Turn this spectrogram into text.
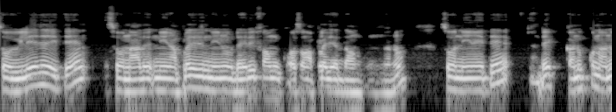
సో విలేజ్ అయితే సో నాది నేను అప్లై నేను డైరీ ఫామ్ కోసం అప్లై చేద్దాం అనుకుంటున్నాను. సో నేనైతే అంటే కనుక్కున్నాను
